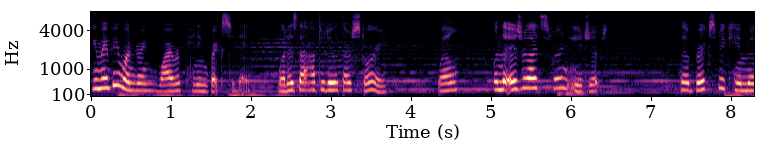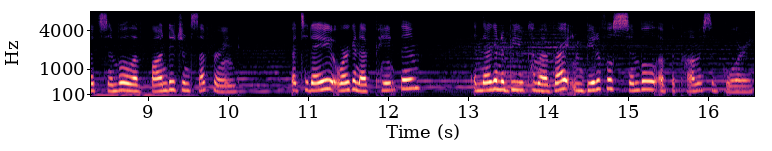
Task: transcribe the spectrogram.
You may be wondering why we're painting bricks today. What does that have to do with our story? Well, When the Israelites were in Egypt, the bricks became a symbol of bondage and suffering. But today we're going to paint them, and they're going to become a bright and beautiful symbol of the promise of glory.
